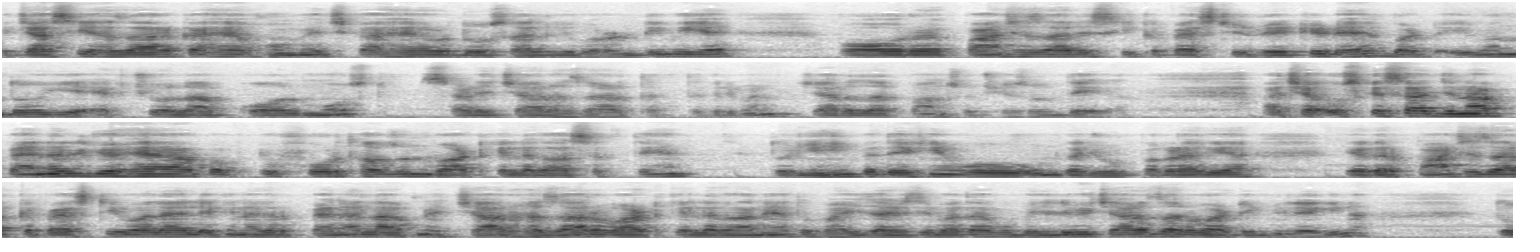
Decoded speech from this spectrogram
पचासी हज़ार का है होमेज का है और दो साल की वारंटी भी है और पाँच हज़ार इसकी कैपेसिटी रेटेड है बट इवन दो ये एक्चुअल आपको ऑलमोस्ट साढ़े चार हज़ार तक तकरीबन, चार हज़ार पाँच सौ छः सौ देगा। अच्छा उसके साथ जनाब पैनल जो है आप up to four thousand watt के लगा सकते हैं। तो यहीं पे देखें वो उनका झूठ पकड़ा गया कि अगर पाँच हज़ार कैपेसिटी वाला है, लेकिन अगर पैनल आपने चार हज़ार वाट के लगाने हैं तो भाई ज़ाहिर सी बात है आपको बिजली भी चार हज़ार वाट ही मिलेगी ना। तो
